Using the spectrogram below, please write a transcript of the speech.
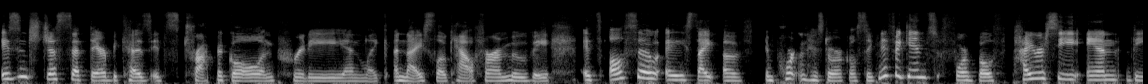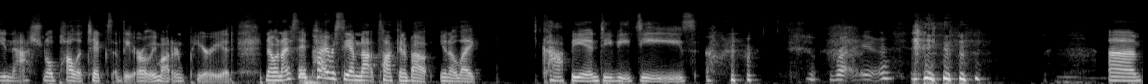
isn't just set there because it's tropical and pretty and like a nice locale for a movie. It's also a site of important historical significance for both piracy and the national politics of the early modern period. Now, when I say piracy, I'm not talking about, you know, like copying DVDs. Right. um,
